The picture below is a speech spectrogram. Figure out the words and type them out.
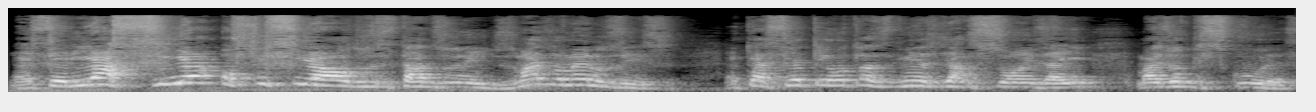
Né, seria a CIA oficial dos Estados Unidos, mais ou menos isso. É que a CIA tem outras linhas de ações aí mais obscuras.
